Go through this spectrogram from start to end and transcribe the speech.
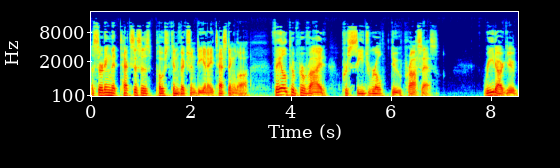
asserting that Texas's post conviction DNA testing law failed to provide procedural due process. Reed argued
